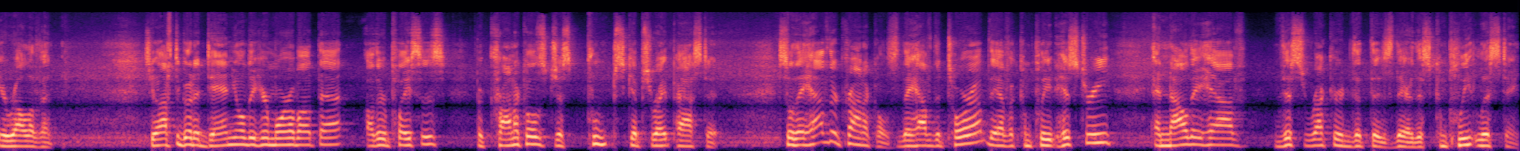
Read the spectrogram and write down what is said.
irrelevant. So you'll have to go to Daniel to hear more about that, other places, but Chronicles just poop skips right past it. So they have their Chronicles, they have the Torah, they have a complete history, and now they have this record that is there, this complete listing.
